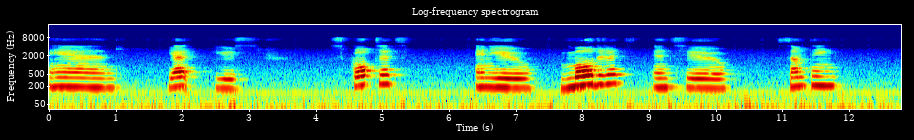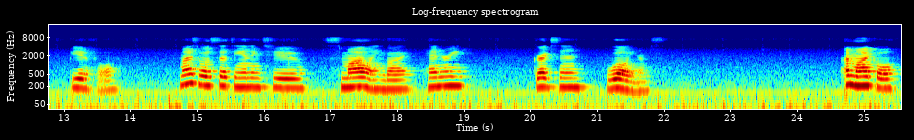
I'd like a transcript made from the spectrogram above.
And yet you sculpt it and you molded it into something beautiful. Might as well set the ending to Smiling by Henry Gregson Williams. I'm Michael.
